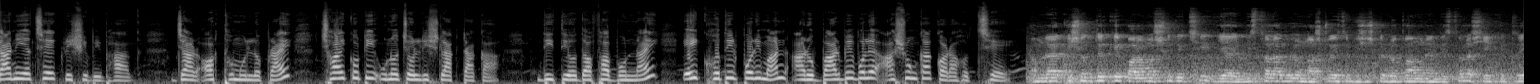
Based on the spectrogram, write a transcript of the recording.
জানিয়েছে কৃষি বিভাগ যার অর্থমূল্য প্রায় ছয় কোটি উনচল্লিশ লাখ টাকা। দ্বিতীয় দফা বন্যায় এই ক্ষতির পরিমাণ আরও বাড়বে বলে আশঙ্কা করা হচ্ছে। আমরা কৃষকদেরকে পরামর্শ দিচ্ছি যে বীজতলাগুলো নষ্ট হয়েছে বিশেষ করে রোপা আমনের বীজতলা সেই ক্ষেত্রে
